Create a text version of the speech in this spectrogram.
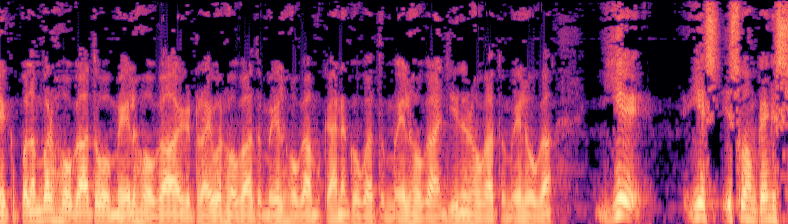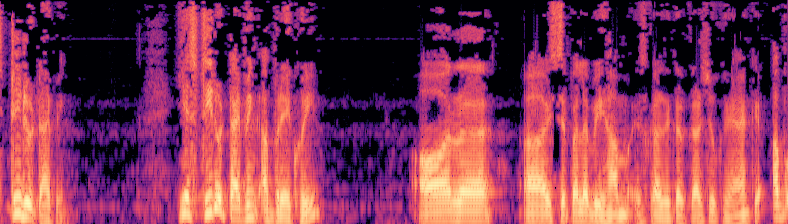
ایک پلمبر ہوگا تو وہ میل ہوگا ایک ڈرائیور ہوگا تو میل ہوگا مکینک ہوگا تو میل ہوگا انجینئر ہوگا تو میل ہوگا یہ اس کو ہم کہیں گے اسٹیڈیو ٹائپنگ یہ اسٹیرو ٹائپنگ اب بریک ہوئی اور اس سے پہلے بھی ہم اس کا ذکر کر چکے ہیں کہ اب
